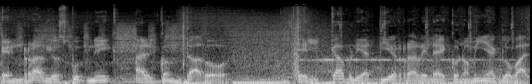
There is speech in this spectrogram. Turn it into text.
En Radio Sputnik, al contado, el cable a tierra de la economía global.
